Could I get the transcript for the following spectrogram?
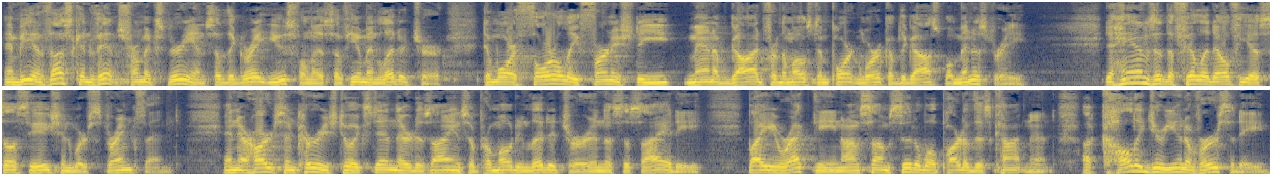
and being thus convinced from experience of the great usefulness of human literature to more thoroughly furnish the man of God for the most important work of the gospel ministry, the hands of the Philadelphia Association were strengthened and their hearts encouraged to extend their designs of promoting literature in the society by erecting on some suitable part of this continent a college or university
